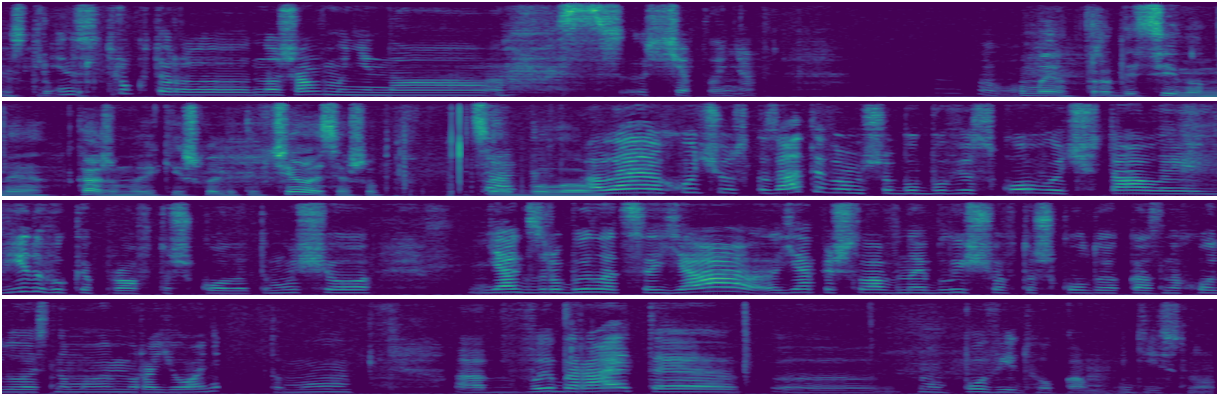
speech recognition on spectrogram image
Інструктор. інструктор нажав мені на щеплення. Ми традиційно не кажемо, в якій школі ти вчилася, щоб це Так, було. Але хочу сказати вам, щоб обов'язково читали відгуки про автошколи, тому що як зробила це я, я пішла в найближчу автошколу, яка знаходилась на моєму районі. Тому е, вибирайте е, ну, по відгукам дійсно.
